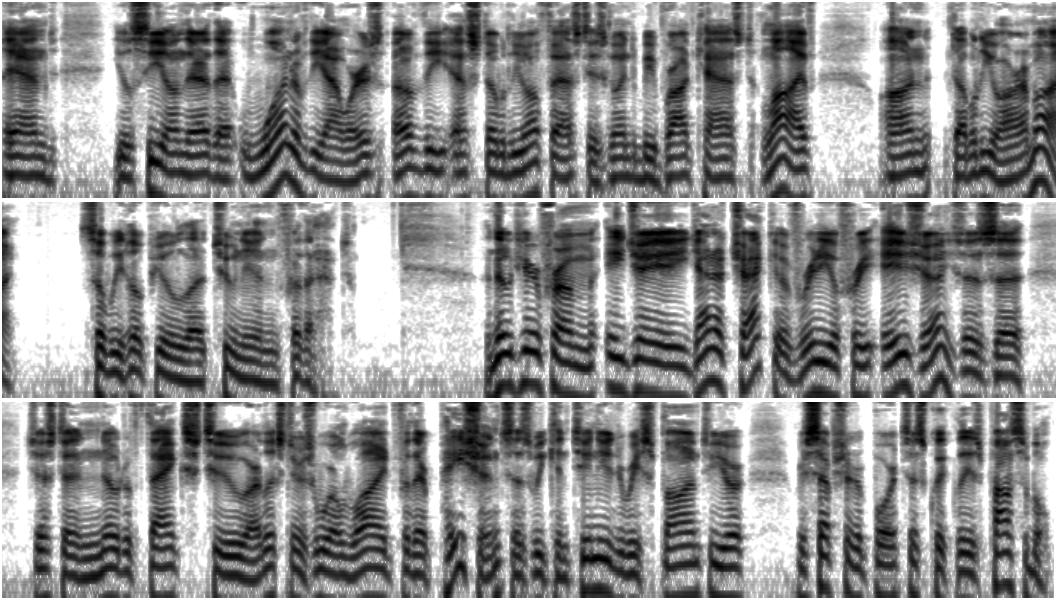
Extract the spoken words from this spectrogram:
And you'll see on there that one of the hours of the SWL Fest is going to be broadcast live on WRMI. So we hope you'll uh, tune in for that. A note here from AJ Janitschek of Radio Free Asia. He says, uh, just a note of thanks to our listeners worldwide for their patience as we continue to respond to your reception reports as quickly as possible.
